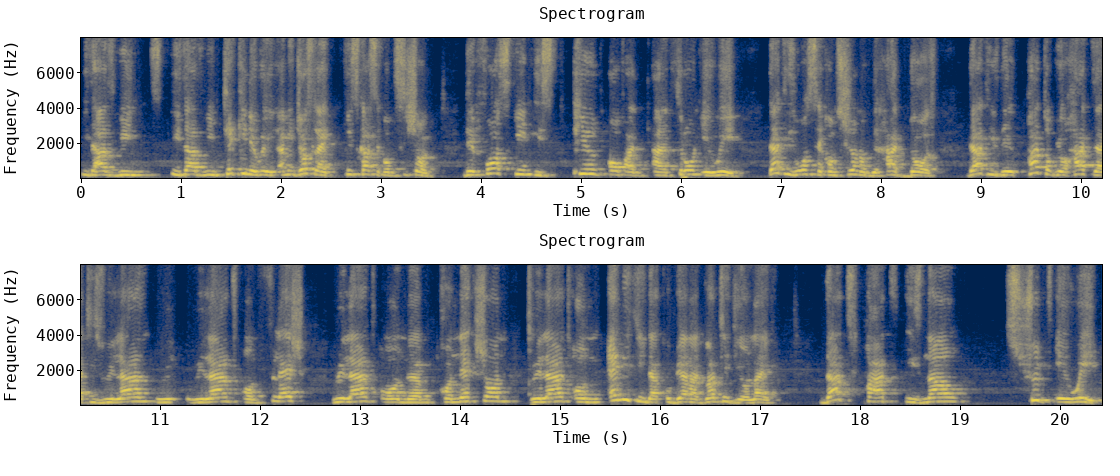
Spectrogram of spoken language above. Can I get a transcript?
it has been it has been taken away. I mean, just like physical circumcision, the foreskin is peeled off and, and thrown away. That is what circumcision of the heart does. That is the part of your heart that is reliant, reliant on flesh, reliant on um, connection, reliant on anything that could be an advantage in your life. That part is now stripped away.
